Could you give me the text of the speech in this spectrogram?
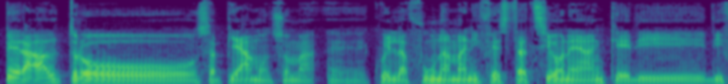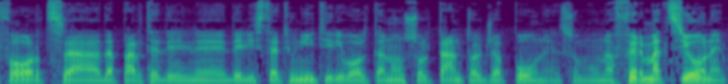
Peraltro sappiamo, insomma, eh, quella fu una manifestazione anche di, di forza da parte del, degli Stati Uniti rivolta non soltanto al Giappone, insomma, un'affermazione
